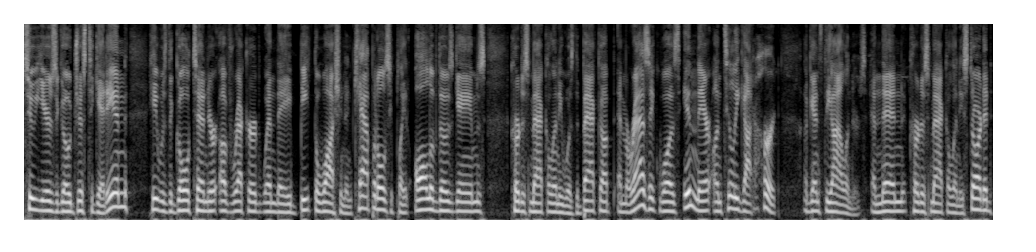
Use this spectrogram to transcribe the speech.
two years ago just to get in. He was the goaltender of record when they beat the Washington Capitals. He played all of those games. Curtis McElhinney was the backup, and Mrazek was in there until he got hurt against the Islanders. And then Curtis McElhinney started.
